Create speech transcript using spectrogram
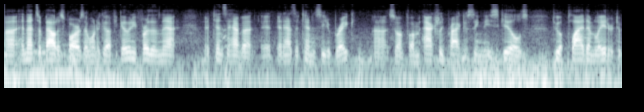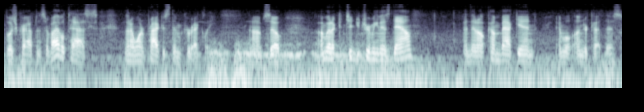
Uh, and that's about as far as I want to go. If you go any further than that, it tends to have a, it, it has a tendency to break. Uh, so if I'm actually practicing these skills to apply them later to bushcraft and survival tasks, then I want to practice them correctly. Um, so I'm going to continue trimming this down and then I'll come back in and we'll undercut this.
